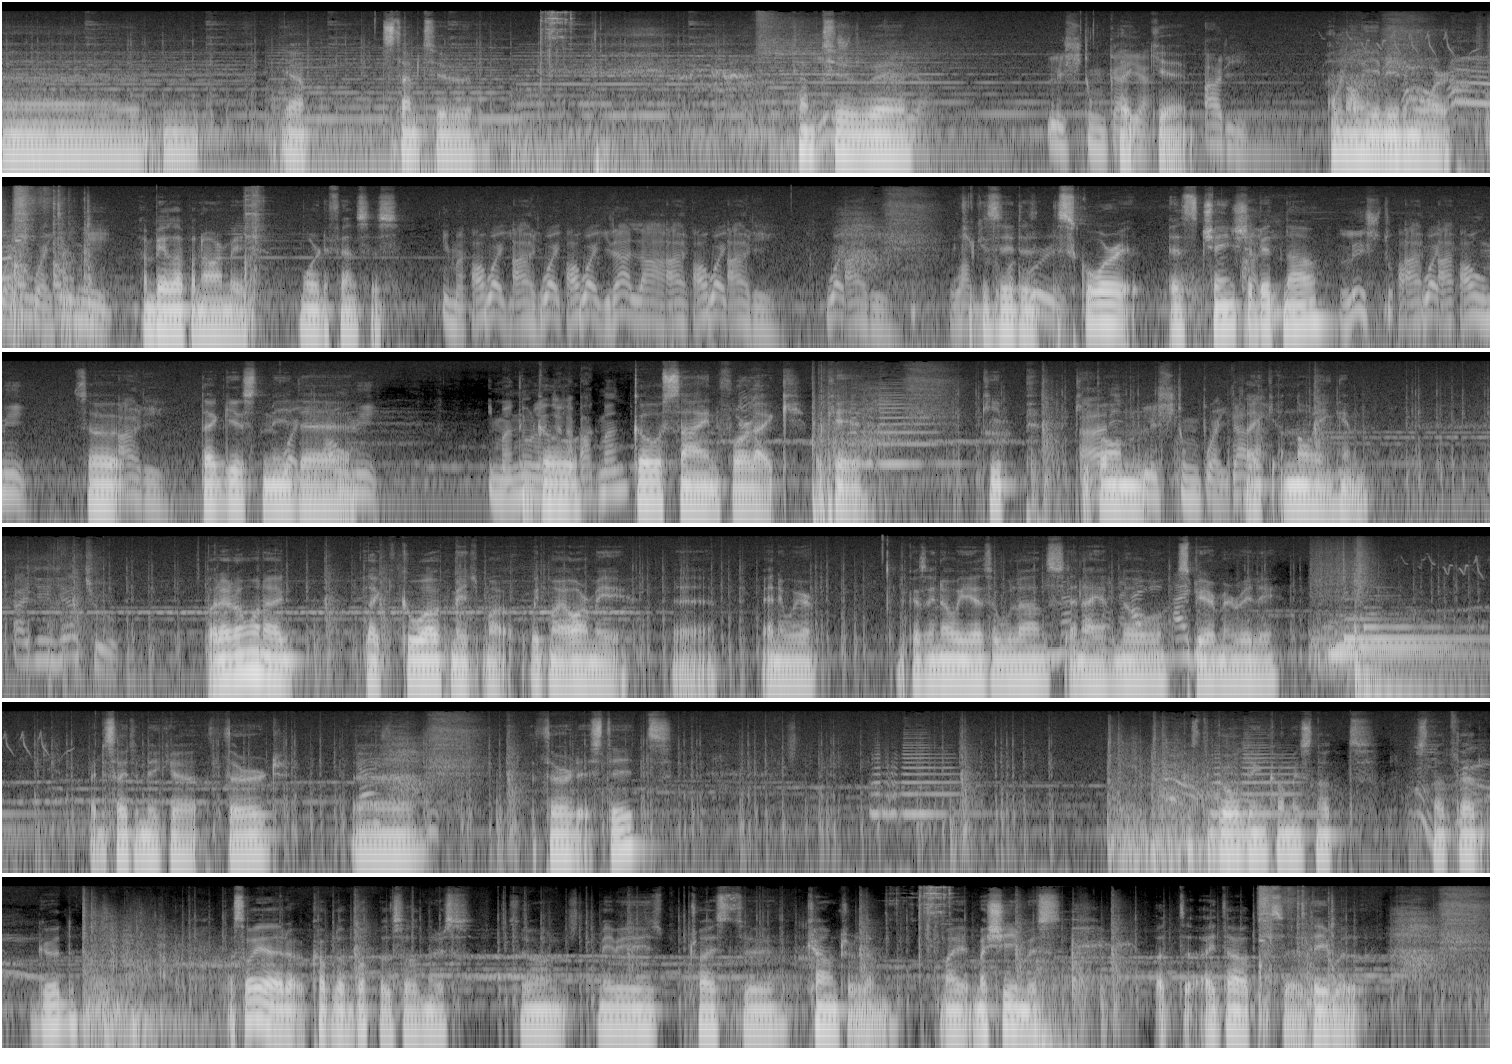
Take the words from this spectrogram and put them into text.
mm, yeah, it's time to time to uh, like uh, annoy him even more and build up an army, more defenses. You can see the, the score has changed a bit now, so that gives me the, the go go sign for like okay, keep keep on like annoying him. But I don't want to like go out with my, with my army uh, anywhere because I know he has Ulans and I have no spearmen really. I decided to make a third uh, third estate because the gold income is not it's not that good. I saw he had a couple of doppelsoldners, so maybe he tries to counter them. My my Chimus but I doubt uh, they will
